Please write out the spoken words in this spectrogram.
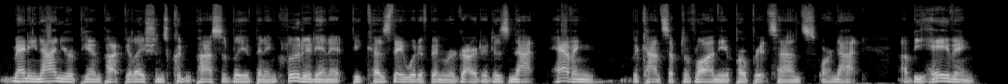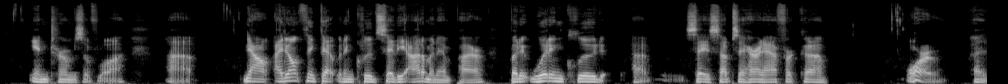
many non European populations couldn't possibly have been included in it because they would have been regarded as not having the concept of law in the appropriate sense or not uh, behaving in terms of law. Uh, now, I don't think that would include, say, the Ottoman Empire, but it would include, uh, say, sub Saharan Africa, or uh,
